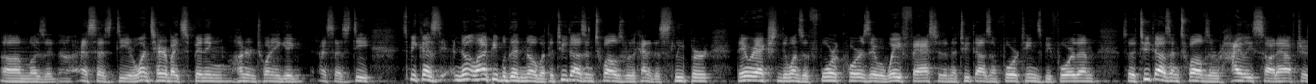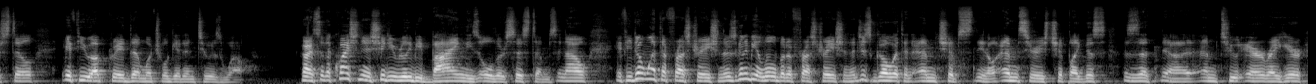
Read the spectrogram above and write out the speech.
um, was it uh, SSD or one terabyte spinning 120 gig SSD. It's because no, a lot of people didn't know, but the 2012s were kind of the sleeper. They were actually the ones with four cores. They were way faster than the 2014s before them. So the 2012s are highly sought after still if you upgrade them, which we'll get into as well. All right, so the question is, should you really be buying these older systems? Now, if you don't want the frustration, there's going to be a little bit of frustration, then just go with an M chips, you know, M series chip like this. This is a uh, M2 Air right here.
